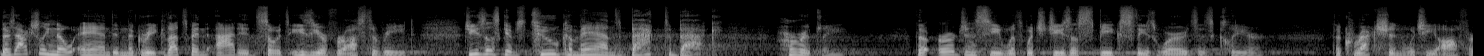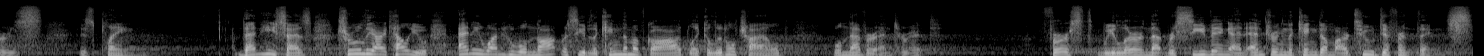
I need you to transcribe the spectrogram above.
There's actually no and in the Greek. That's been added so it's easier for us to read. Jesus gives two commands back to back, hurriedly. The urgency with which Jesus speaks these words is clear. The correction which he offers is plain. Then he says, Truly I tell you, anyone who will not receive the kingdom of God like a little child will never enter it. First, we learn that receiving and entering the kingdom are two different things.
